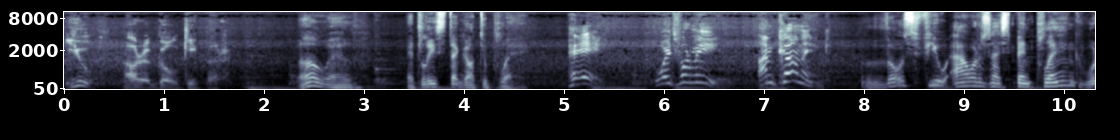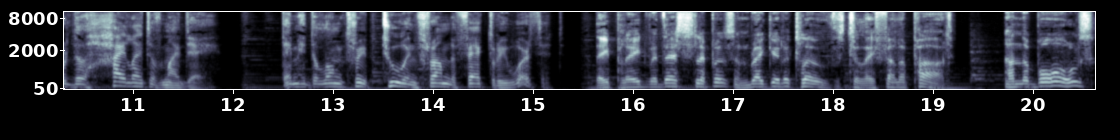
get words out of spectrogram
You are a goalkeeper. Oh well, at least I got to play. Hey, wait for me! I'm coming! Those few hours I spent playing were the highlight of my day. They made the long trip to and from the factory worth it. They played with their slippers and regular clothes till they fell apart. And the balls,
